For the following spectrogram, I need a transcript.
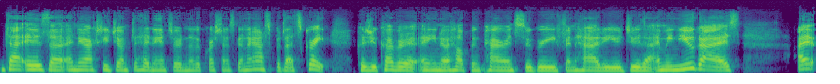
that is, uh, and you actually jumped ahead and answered another question I was going to ask, but that's great because you covered it. You know, helping parents through grief and how do you do that? I mean, you guys, I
